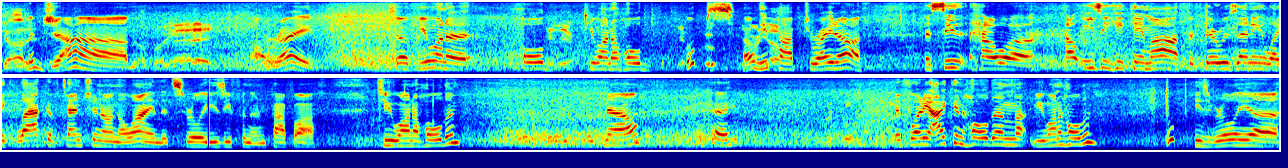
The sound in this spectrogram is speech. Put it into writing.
got it. Good job. Good job buddy. All right. So if you want to hold, if you want to hold, yep. oops. Oh, he popped right off. And see how uh, how easy he came off. If there was any like lack of tension on the line, that's really easy for them to pop off. Do you want to hold him? No. Okay. If funny, I can hold him. You want to hold him? He's really, uh,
